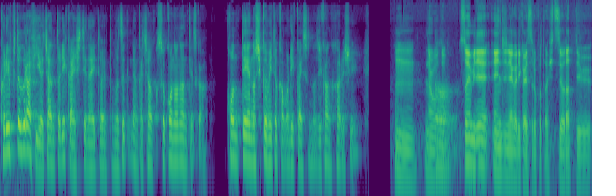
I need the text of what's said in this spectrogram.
クリプトグラフィーをちゃんと理解してないとやっぱむずなんかちゃんそこのなんていうんですか根底の仕組みとかも理解するの時間かかるし。うんなるほど、うん。そういう意味でエンジニアが理解することは必要だっていう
